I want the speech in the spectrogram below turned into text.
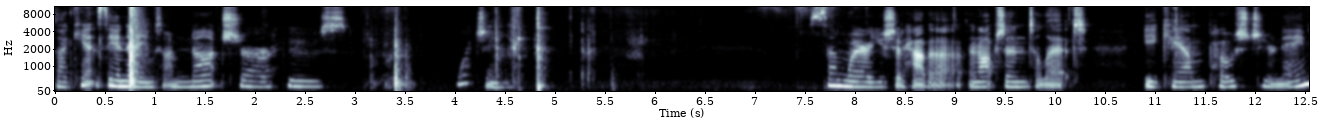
So I can't see a name, so I'm not sure who's watching. Somewhere you should have a, an option to let eCam post your name.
